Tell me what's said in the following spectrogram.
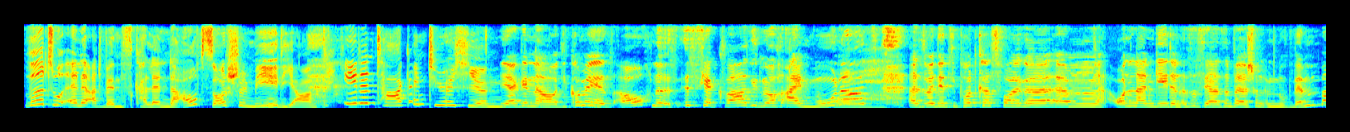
virtuelle Adventskalender auf Social Media. Jeden Tag ein Türchen. Ja, genau. Die kommen ja jetzt auch. Ne? Es ist ja quasi nur noch ein Monat. Oh. Also wenn jetzt die Podcast-Folge ähm, online geht, dann ist es ja, sind wir ja schon im November.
